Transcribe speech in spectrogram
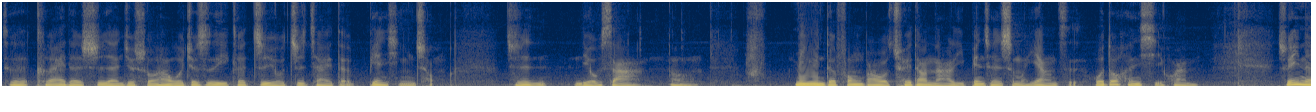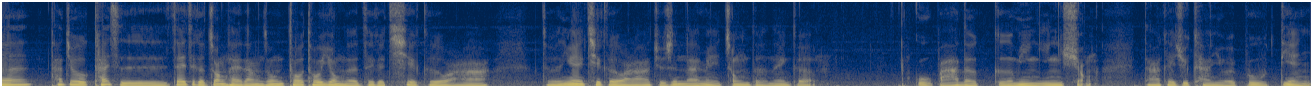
这个可爱的诗人就说啊，我就是一个自由自在的变形虫，就是流沙哦，命运的风把我吹到哪里，变成什么样子，我都很喜欢。所以呢，他就开始在这个状态当中，偷偷用了这个切格瓦拉。就是因为切格瓦拉就是南美中的那个古巴的革命英雄，大家可以去看有一部电影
